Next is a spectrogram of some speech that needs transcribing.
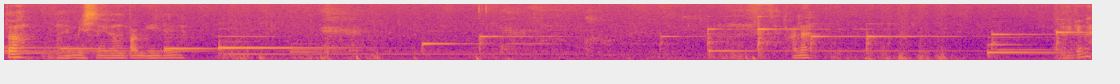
To? May miss na yung pamilya niya. Ano? Halika na.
